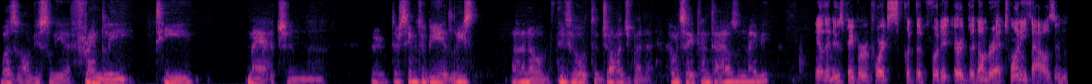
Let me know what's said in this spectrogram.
was obviously a friendly tea match, and uh, there there seemed to be at least I don't know difficult to judge, but uh, I would say ten thousand maybe. Yeah, the newspaper reports put the footage or the number at 20,000,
